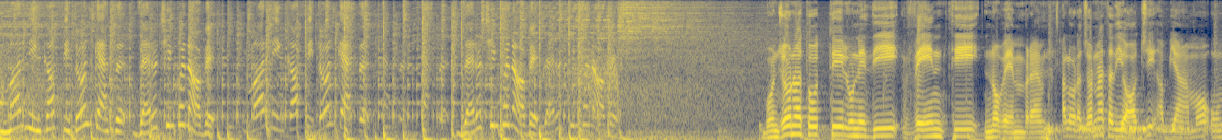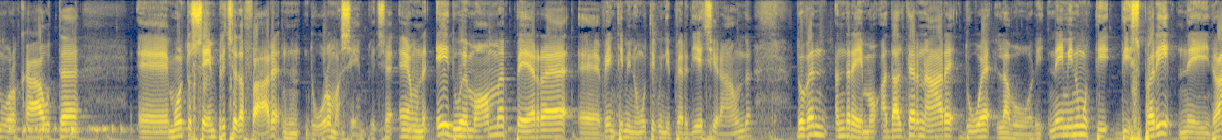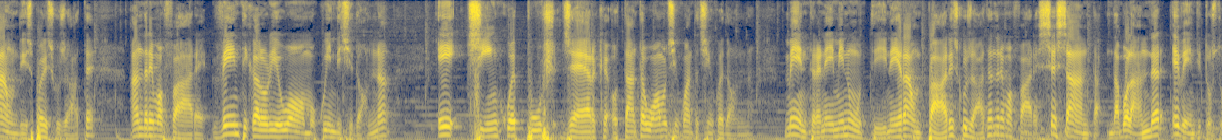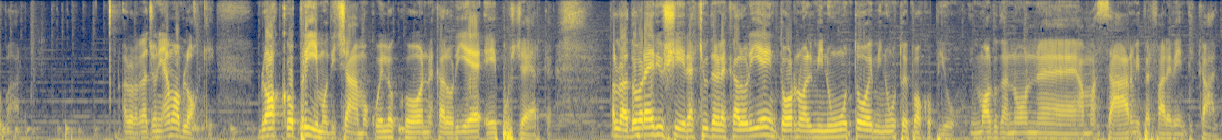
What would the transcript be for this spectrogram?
Morning Coffee Talkcast 059 Morning Coffee Talkcast 059 059 Buongiorno a tutti, lunedì 20 novembre. Allora, giornata di oggi abbiamo un workout eh, molto semplice da fare, mm, duro ma semplice. È un E2 MOM per eh, 20 minuti, quindi per 10 round dove andremo ad alternare due lavori. Nei minuti dispari, nei round dispari, scusate, andremo a fare 20 calorie uomo, 15 donna e 5 push jerk, 80 uomo, 55 donna. Mentre nei minuti, nei round pari, scusate, andremo a fare 60 double under e 20 toast to bar. Allora ragioniamo a blocchi. Blocco primo, diciamo, quello con calorie e push jerk allora, dovrei riuscire a chiudere le calorie intorno al minuto e minuto e poco più, in modo da non eh, ammassarmi per fare 20 cal.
